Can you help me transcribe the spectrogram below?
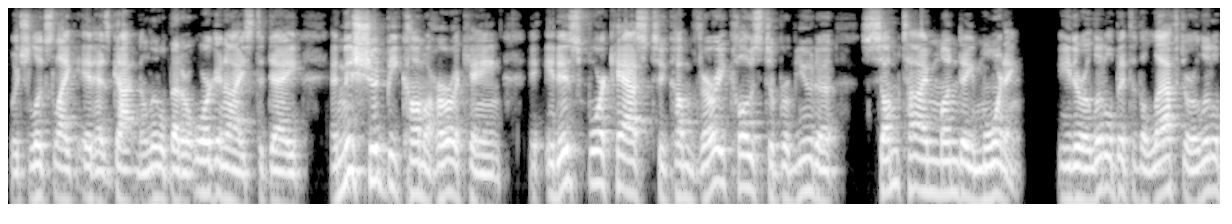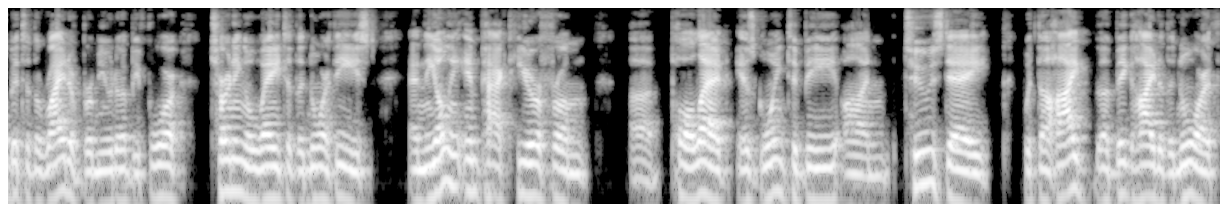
which looks like it has gotten a little better organized today. And this should become a hurricane. It is forecast to come very close to Bermuda sometime Monday morning, either a little bit to the left or a little bit to the right of Bermuda before turning away to the northeast. And the only impact here from uh, Paulette is going to be on Tuesday with the high, a big high to the north.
